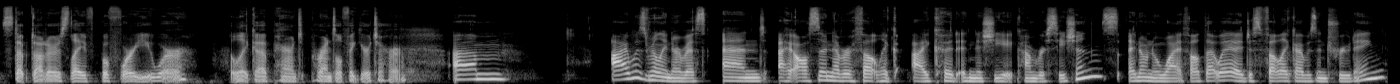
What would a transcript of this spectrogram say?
stepdaughter's life before you were like a parent parental figure to her? Um, I was really nervous, and I also never felt like I could initiate conversations. I don't know why I felt that way. I just felt like I was intruding.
